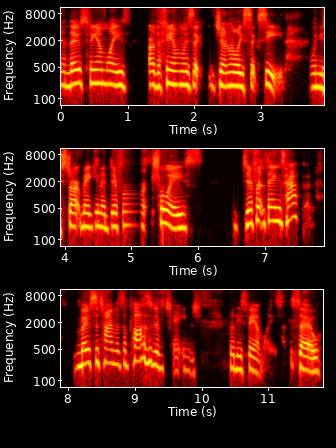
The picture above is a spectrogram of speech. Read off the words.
And those families are the families that generally succeed when you start making a different choice, different things happen. Most of the time, it's a positive change for these families. So,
